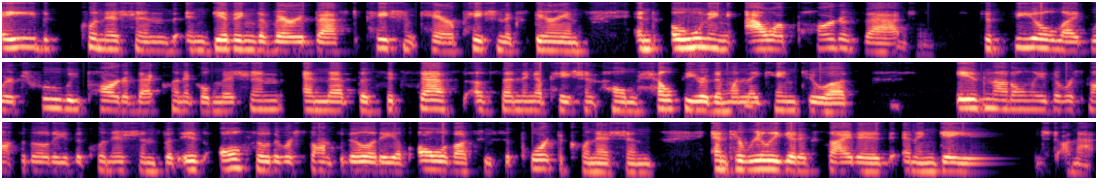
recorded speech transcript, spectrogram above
aid clinicians in giving the very best patient care, patient experience, and owning our part of that mm-hmm. to feel like we're truly part of that clinical mission and that the success of sending a patient home healthier than when they came to us is not only the responsibility of the clinicians, but is also the responsibility of all of us who support the clinicians and to really get excited and engaged on that.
